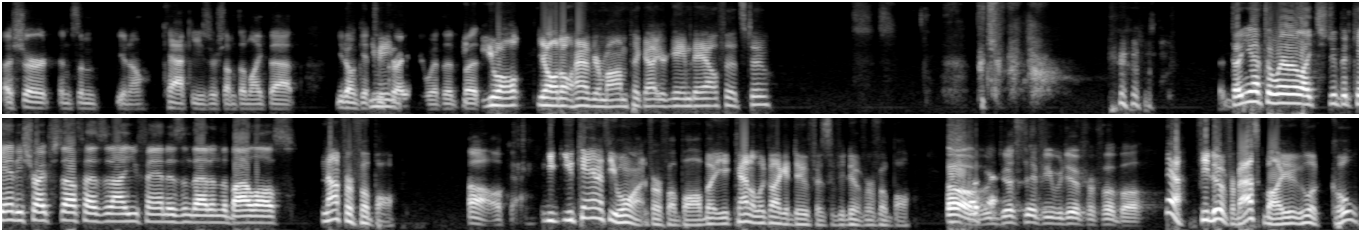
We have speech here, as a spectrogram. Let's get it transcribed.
a shirt and some, you know, khakis or something like that. You don't get You too mean- crazy with it, but You all y'all don't have your mom pick out your game day outfits too? Don't you have to wear like stupid candy stripe stuff as an IU fan? Isn't that in the bylaws? Not for football. Oh, okay. You you can if you want for football, but you kind of look like a doofus if you do it for football. Oh, just if you would do it for football. Yeah, if you do it for basketball, you look cool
